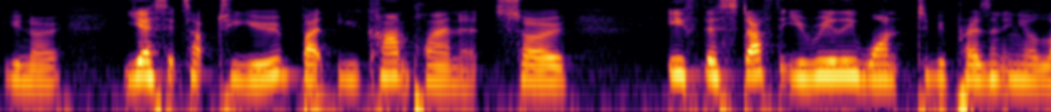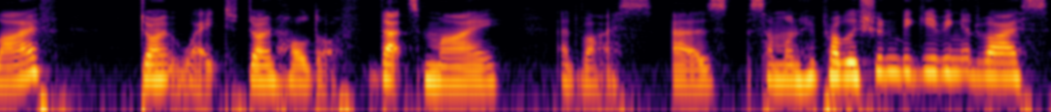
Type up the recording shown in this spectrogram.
you know, yes, it's up to you, but you can't plan it. So if there's stuff that you really want to be present in your life, don't wait, don't hold off. That's my advice as someone who probably shouldn't be giving advice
